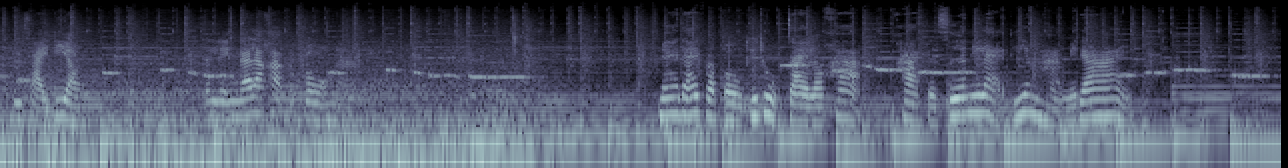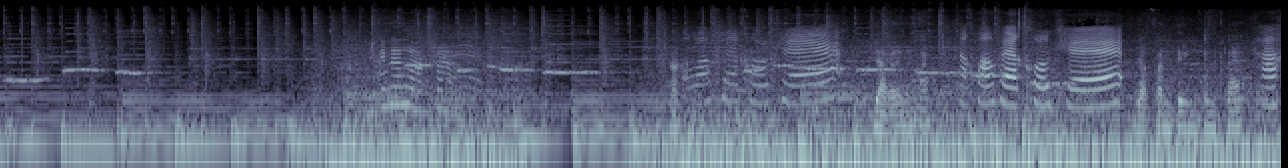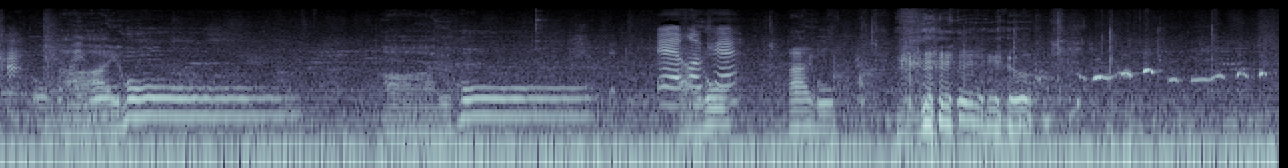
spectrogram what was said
หรือสายเดี่ยวแต่เล็งได้ละค่ะกระโปรงนะ แม่ได้กระโปรงที่ถูกใจแล้วค่ะขาดแต่เสื้อนี่แหละที่ยังหาไม่ได้ นี่ก็น่ารักค่ะเอามาแฟโคเคอยากอะไรนะคะอยากฟังแฟโคเคอยากฟังเพลงคนแคระค่ะค่ะโอ้โหไอโฮไอโฮเอโคเคไอโฮ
